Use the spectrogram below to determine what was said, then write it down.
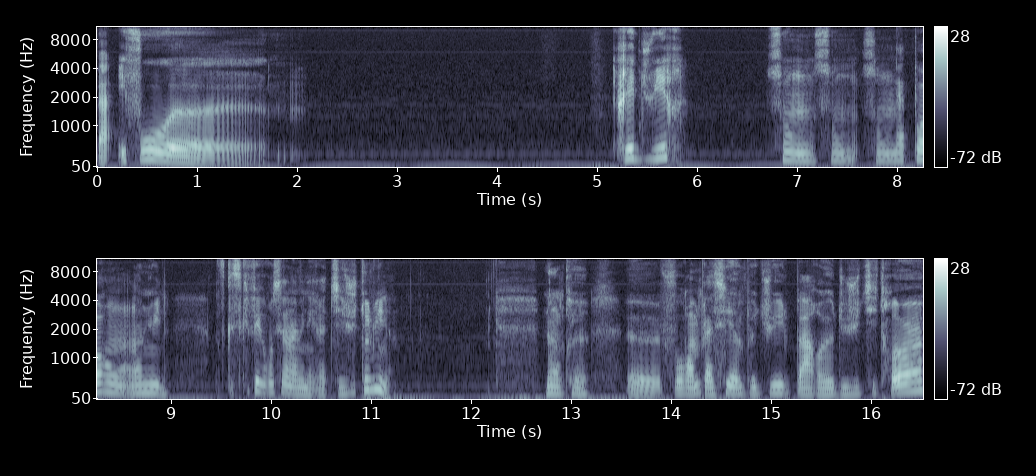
bah, il faut euh, réduire son apport en, en huile. Parce que ce qui fait grossir la vinaigrette, c'est juste l'huile. Donc, il faut remplacer un peu d'huile par euh, du jus de citron.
